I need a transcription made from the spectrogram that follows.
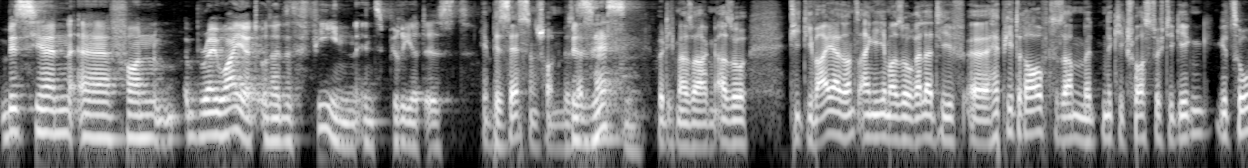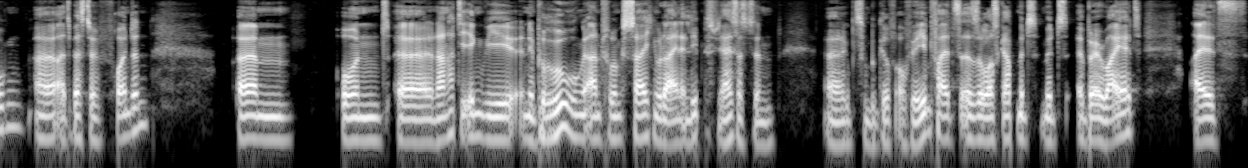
bisschen äh, von Bray Wyatt oder The Fiend inspiriert ist. Ja, besessen schon. Besessen, besessen. würde ich mal sagen. Also die, die war ja sonst eigentlich immer so relativ äh, happy drauf, zusammen mit Nikki Cross durch die Gegend gezogen, äh, als beste Freundin. Ähm, und äh, dann hat die irgendwie eine Berührung in Anführungszeichen oder ein Erlebnis, wie heißt das denn? Äh, da gibt es einen Begriff auch für. Jedenfalls äh, sowas gehabt mit, mit äh, Bray Wyatt, als,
